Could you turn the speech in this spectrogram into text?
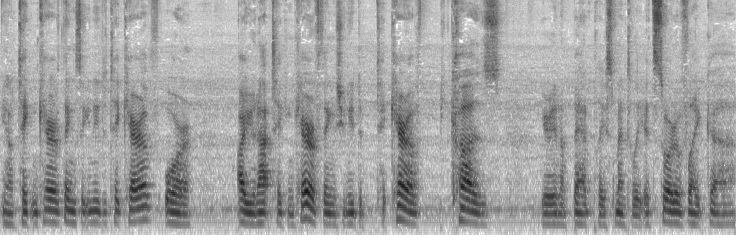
you know taking care of things that you need to take care of, or are you not taking care of things you need to take care of because you're in a bad place mentally? It's sort of like uh,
